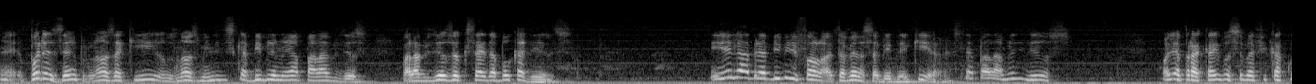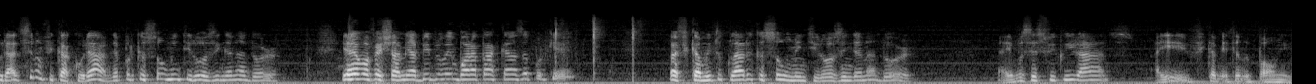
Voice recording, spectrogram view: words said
É, por exemplo, nós aqui, os nossos meninos, dizem que a Bíblia não é a palavra de Deus. A palavra de Deus é o que sai da boca deles. E ele abre a Bíblia e fala: Está vendo essa Bíblia aqui? Essa é a palavra de Deus. Olha para cá e você vai ficar curado. Se não ficar curado, é porque eu sou um mentiroso enganador. E aí eu vou fechar minha Bíblia e vou embora para casa porque vai ficar muito claro que eu sou um mentiroso enganador. Aí vocês ficam irados. Aí fica metendo pau em,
